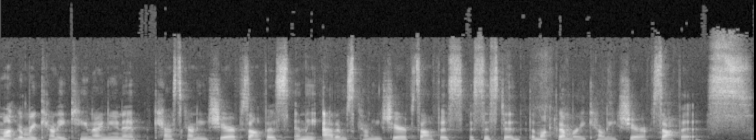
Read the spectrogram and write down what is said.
Montgomery County Canine Unit, Cass County Sheriff's Office, and the Adams County Sheriff's Office assisted the Montgomery County Sheriff's Office.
